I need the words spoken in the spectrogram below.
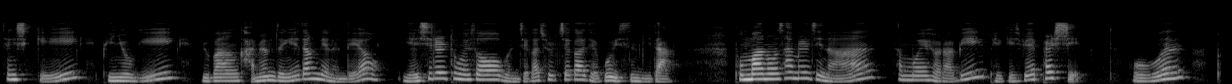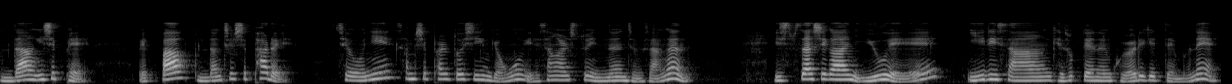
생식기, 비뇨기, 유방 감염 등이 해당되는데요. 예시를 통해서 문제가 출제가 되고 있습니다. 분만 후 3일 지난 산모의 혈압이 120에 80, 호흡은 분당 20회, 맥박 분당 78회, 체온이 38도씨인 경우 예상할 수 있는 증상은 24시간 이후에 2일 이상 계속되는 고열이기 때문에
